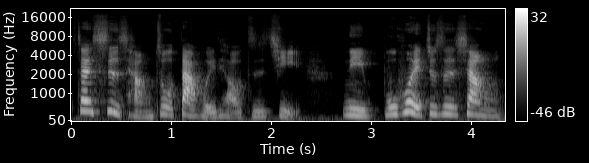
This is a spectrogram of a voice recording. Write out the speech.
在市场做大回调之际，你不会就是像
